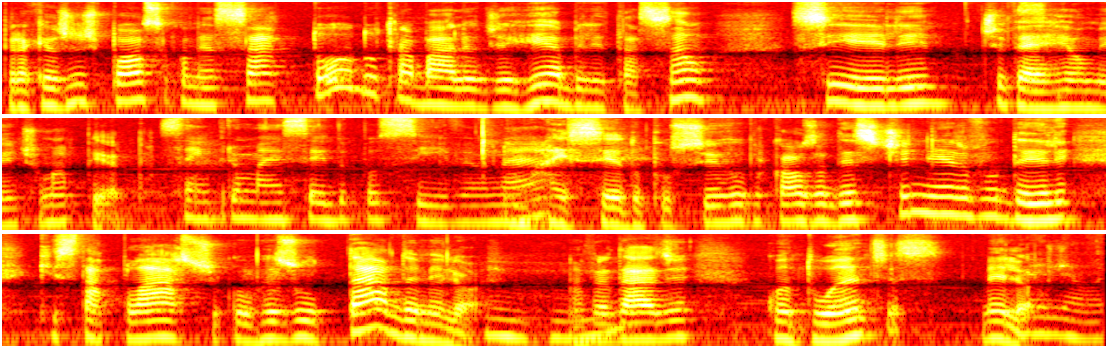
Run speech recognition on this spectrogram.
para que a gente possa começar todo o trabalho de reabilitação se ele tiver realmente uma perda. Sempre o mais cedo possível, né? O mais cedo possível por causa deste nervo dele que está plástico, o resultado é melhor. Uhum. Na verdade, quanto antes, melhor. Melhor.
